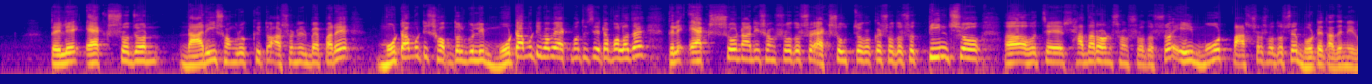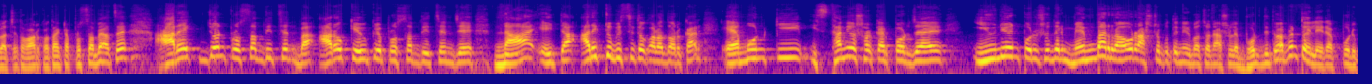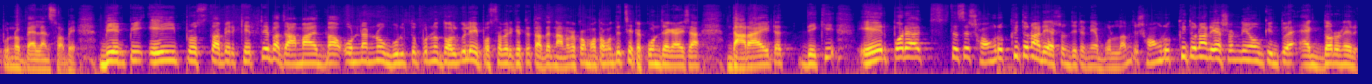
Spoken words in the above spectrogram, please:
তাইলে একশো জন নারী সংরক্ষিত আসনের ব্যাপারে মোটামুটি সব দলগুলি মোটামুটিভাবে একমত হয়েছে, এটা বলা যায়। তাহলে একশো নারী সংসদ সদস্য, একশো উচ্চকক্ষের সদস্য, তিনশো হচ্ছে সাধারণ সংসদ সদস্য, এই মোট পাঁচশো সদস্যের ভোটে তাদের নির্বাচিত হওয়ার কথা একটা প্রস্তাবে আছে। আরেকজন প্রস্তাব দিচ্ছেন বা আরও কেউ কেউ প্রস্তাব দিচ্ছেন যে, না, এইটা আরেকটু বিস্তৃত করা দরকার। এমনকি স্থানীয় সরকার পর্যায়ে ইউনিয়ন পরিষদের মেম্বাররাও রাষ্ট্রপতি নির্বাচনে আসলে ভোট দিতে পারবেন তাহলে এটা পরিপূর্ণ ব্যালেন্স হবে। বিএনপি এই প্রস্তাবের ক্ষেত্রে বা জামায়াত বা অন্যান্য গুরুত্বপূর্ণ দলগুলো এই প্রস্তাবের ক্ষেত্রে তাদের নানা রকম মতামত দিচ্ছে। এটা কোন জায়গায় আসা দাঁড়ায় এটা দেখি। এরপরে আসতেছে সংরক্ষিত নারী আসন যেটা নিয়ে বললাম যে সংরক্ষিত নারী আসন নিয়েও কিন্তু এক ধরনের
